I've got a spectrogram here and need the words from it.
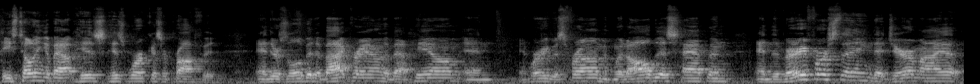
he's telling about his, his work as a prophet. And there's a little bit of background about him and, and where he was from and when all this happened. And the very first thing that Jeremiah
